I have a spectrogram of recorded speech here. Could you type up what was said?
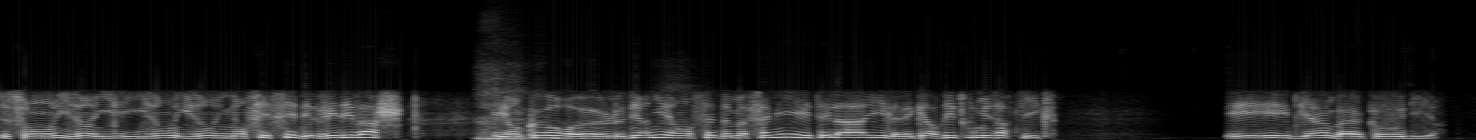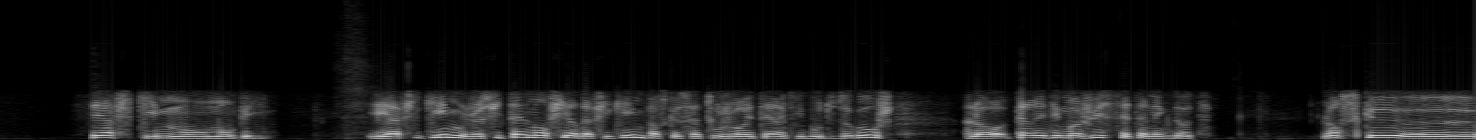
ce sont, ils ont, ils ont, ils ont, ils ont cessé d'élever des vaches. Et encore, le dernier ancêtre de ma famille était là. Il avait gardé tous mes articles. Et bien, bah, que vous dire C'est Afikim, mon pays. Et Afikim, je suis tellement fier d'Afikim parce que ça a toujours été un kibbutz de gauche. Alors, permettez-moi juste cette anecdote. Lorsque euh,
